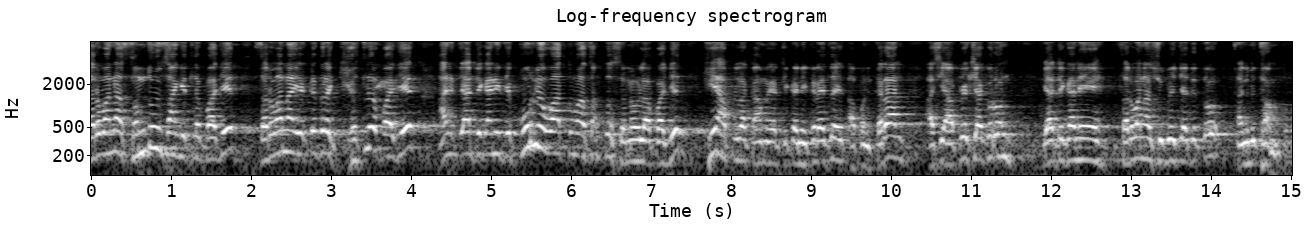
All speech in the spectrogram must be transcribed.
सर्वांना समजून सांगितलं पाहिजे सर्वांना एकत्र घेतलं पाहिजेत. आणि त्या ठिकाणी ते पूर्ण वाद तुम्हाला सांगतो समवला पाहिजेत. हे आपल्याला काम या ठिकाणी करायचं आहे. आपण कराल अशी अपेक्षा करून या ठिकाणी सर्वांना शुभेच्छा देतो आणि मी थांबतो.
